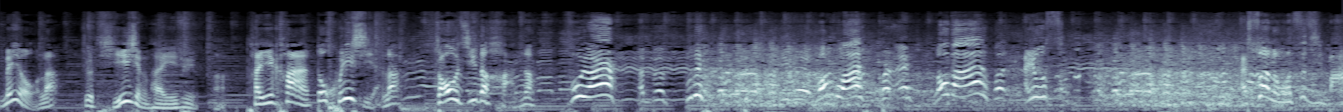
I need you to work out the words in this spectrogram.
没有了，就提醒他一句啊，他一看都回血了，着急的喊呢：“服务员，啊不不对，那个网管不是哎，老板，我哎呦我操，哎算了，我自己拔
